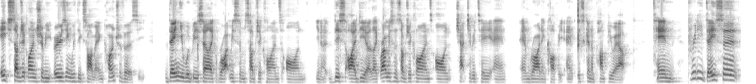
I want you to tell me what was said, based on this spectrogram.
Each subject line should be oozing with excitement and controversy. Then you would be say like, write me some subject lines on you know this idea. Like, write me some subject lines on ChatGPT and and writing copy, and it's going to pump you out ten pretty decent,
